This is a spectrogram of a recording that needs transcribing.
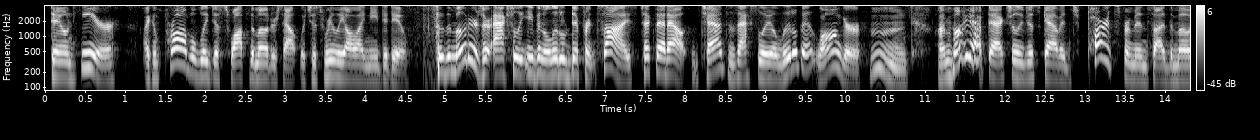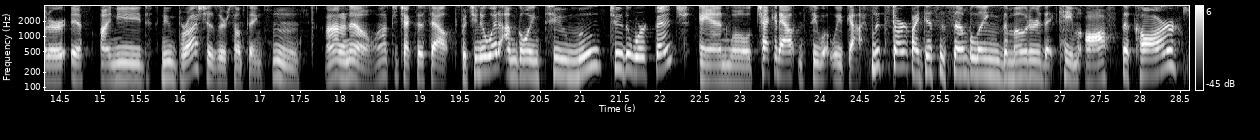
down here, I can probably just swap the motors out, which is really all I need to do. So the motors are actually even a little different size. Check that out. Chad's is actually a little bit longer. Hmm, I might have to actually just scavenge parts from inside the motor if I need new brushes or something. Hmm, I don't know. I'll have to check this out. But you know what? I'm going to move to the workbench and we'll check it out and see what we've got. Let's start by disassembling the motor that came off the car.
